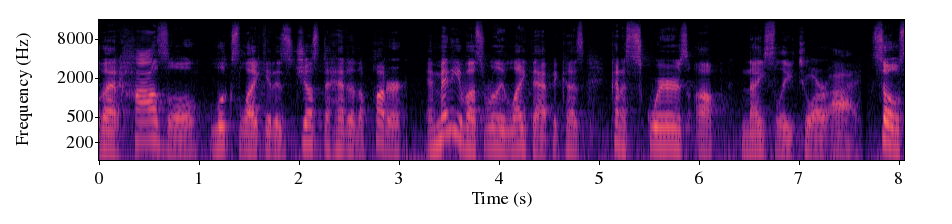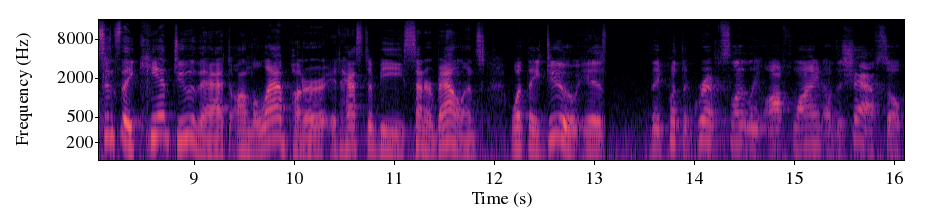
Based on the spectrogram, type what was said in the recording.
that hosel looks like it is just ahead of the putter. And many of us really like that because it kind of squares up nicely to our eye. So since they can't do that on the lab putter, it has to be center balanced. What they do is they put the grip slightly offline of the shaft so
